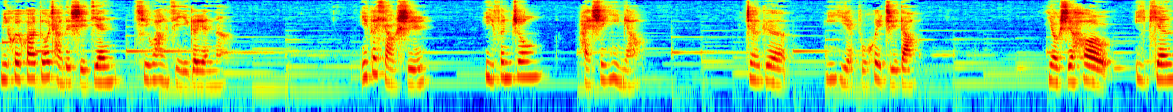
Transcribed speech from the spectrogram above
你会花多长的时间去忘记一个人呢？一个小时、一分钟，还是一秒？这个你也不会知道。有时候，一天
